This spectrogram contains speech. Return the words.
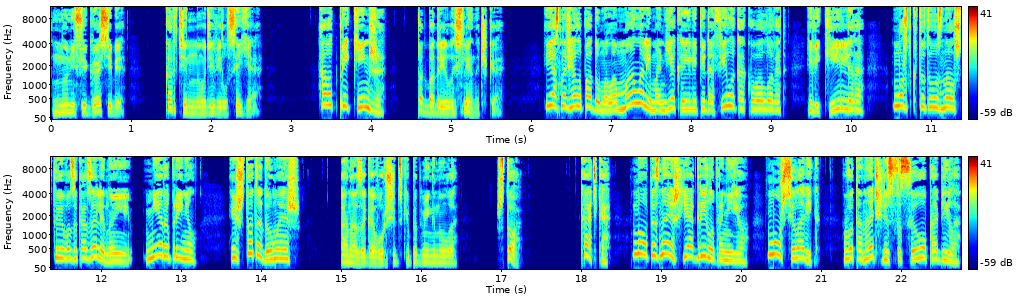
«Ну нифига себе!» — картинно удивился я. «А вот прикинь же!» — подбодрилась Леночка. «Я сначала подумала, мало ли маньяка или педофила какого ловят, или киллера. Может, кто-то узнал, что его заказали, но и меры принял. И что ты думаешь?» Она заговорщицки подмигнула. «Что?» «Катька, ну, ты знаешь, я грила про нее. Муж-силовик. Вот она через ФСО пробила.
